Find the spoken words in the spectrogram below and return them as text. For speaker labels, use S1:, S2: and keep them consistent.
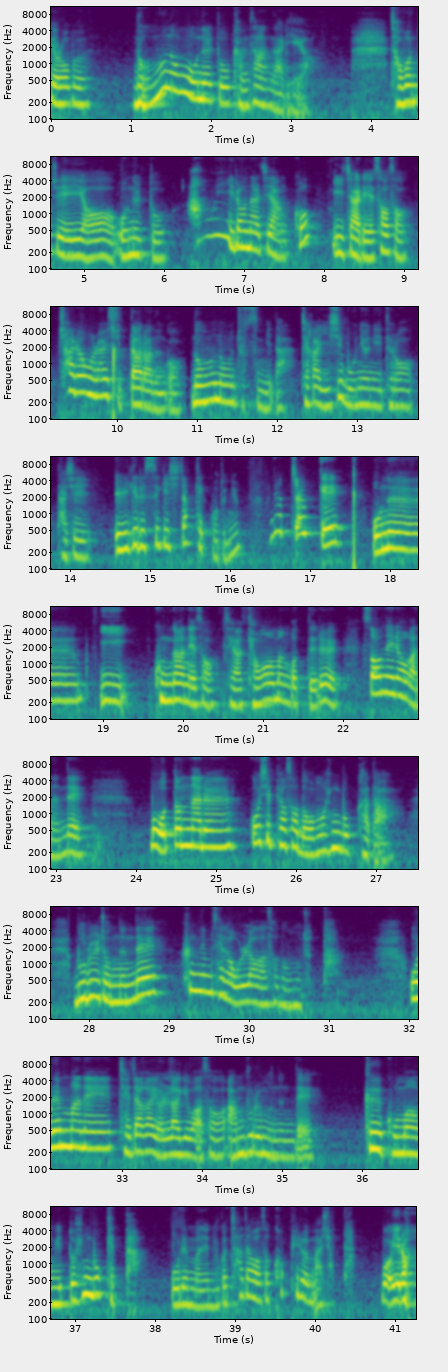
S1: 여러분, 너무너무 오늘도 감사한 날이에요. 저번 주에 이어 오늘 또 아무 일 일어나지 않고 이 자리에 서서 촬영을 할 수 있다라는 거 너무너무 좋습니다. 제가 25년이 들어 다시 일기를 쓰기 시작했거든요. 그냥 짧게 오늘 이 공간에서 제가 경험한 것들을 써내려가는데 뭐 어떤 날은 꽃이 펴서 너무 행복하다. 물을 줬는데 흙냄새가 올라와서 너무 좋다. 오랜만에 제자가 연락이 와서 안부를 묻는데 그 고마움이 또 행복했다. 오랜만에 누가 찾아와서 커피를 마셨다. 뭐 이런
